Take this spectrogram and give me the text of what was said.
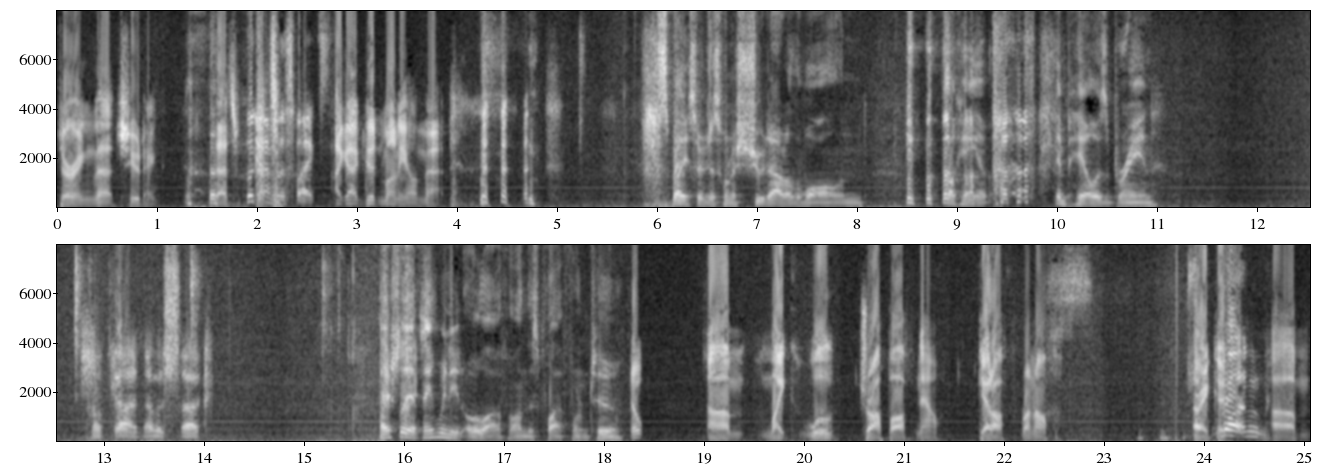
during that shooting. That's, Look out that's for the spikes. I got good money on that. Spikes are just going to shoot out of the wall and fucking im- impale his brain. Oh god, that would suck. Actually, I think we need Olaf on this platform too. Nope. Um, Mike will drop off now. Get off. Run off. All right, good. Run! Um,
